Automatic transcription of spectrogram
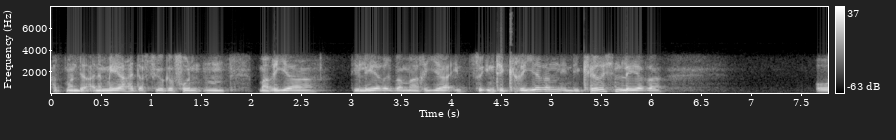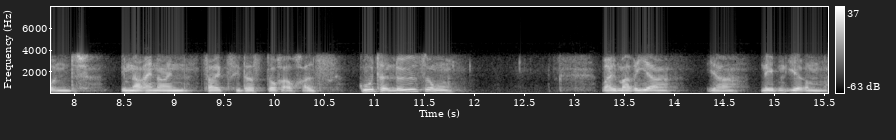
hat man eine Mehrheit dafür gefunden, Maria die Lehre über Maria zu integrieren in die Kirchenlehre. Und im Nachhinein zeigt sie das doch auch als gute Lösung, weil Maria ja neben ihrem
